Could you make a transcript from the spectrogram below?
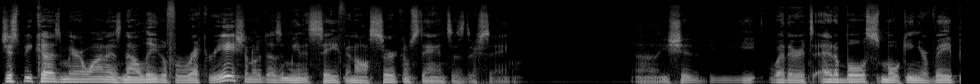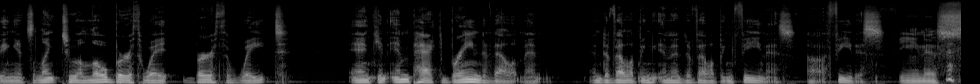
just because marijuana is now legal for recreational doesn't mean it's safe in all circumstances, they're saying. Uh, you should be, whether it's edible, smoking, or vaping, it's linked to a low birth weight, birth weight and can impact brain development and developing in a developing fetus. Uh, fetus. Venus.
